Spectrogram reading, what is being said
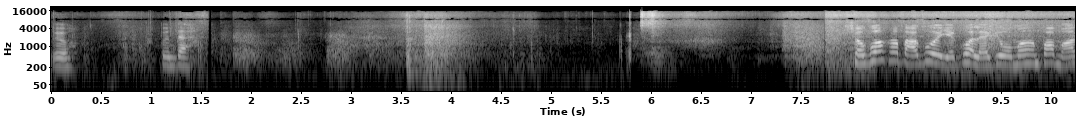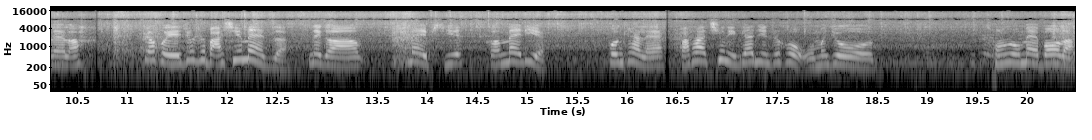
哎呦，笨蛋！小郭和八姑也过来给我们帮忙来了。这会就是把新麦子那个麦皮和麦粒分开来，把它清理干净之后，我们就存入麦包了。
